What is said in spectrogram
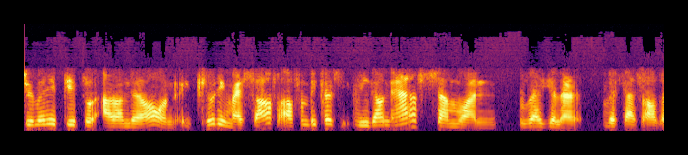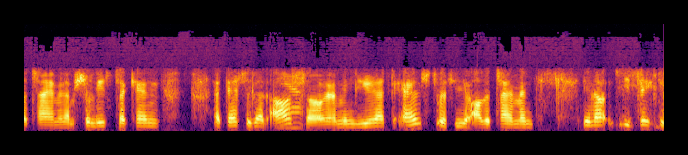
too many people are on their own, including myself often because we don't have someone regular with us all the time. And I'm sure Lisa can attest to that also. I mean, you have Ernst with you all the time, and you know, you take the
